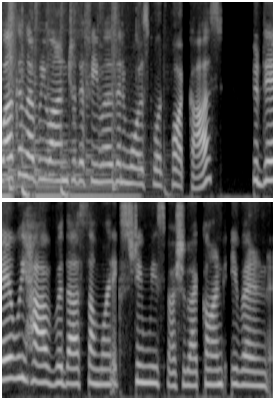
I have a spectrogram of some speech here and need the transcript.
Welcome, everyone, to the Females in Motorsport podcast. Today, we have with us someone extremely special. I can't even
